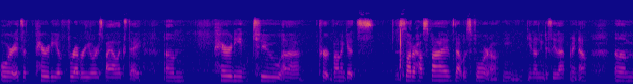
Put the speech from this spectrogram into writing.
or it's a parody of Forever Yours by Alex Day, um, parodied to uh, Kurt Vonnegut's Slaughterhouse Five. That was for uh, you, you don't need to see that right now. Um,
